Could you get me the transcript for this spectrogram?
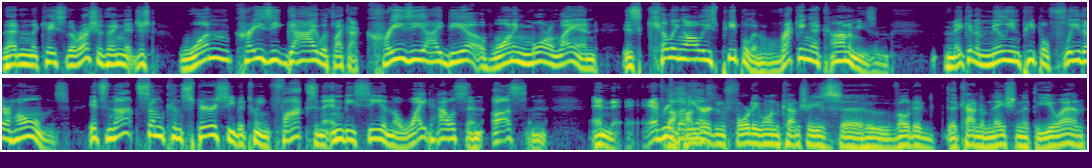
that in the case of the Russia thing, that just one crazy guy with like a crazy idea of wanting more land is killing all these people and wrecking economies and making a million people flee their homes. It's not some conspiracy between Fox and NBC and the White House and us and and everybody the else. 141 countries uh, who voted the condemnation at the UN.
